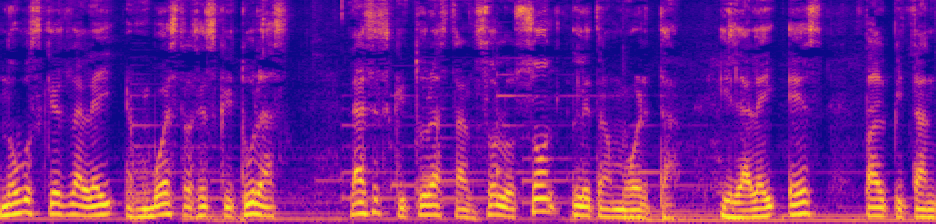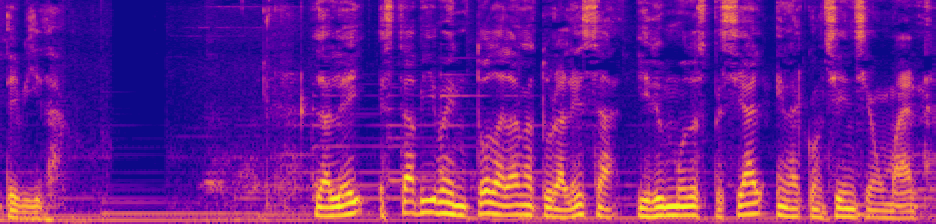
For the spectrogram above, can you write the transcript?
No busquéis la ley en vuestras escrituras, las escrituras tan solo son letra muerta, y la ley es palpitante vida. La ley está viva en toda la naturaleza y de un modo especial en la conciencia humana.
